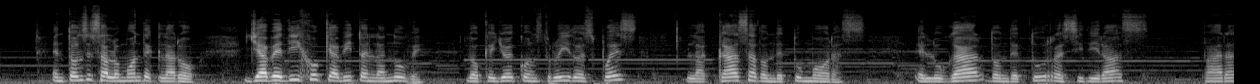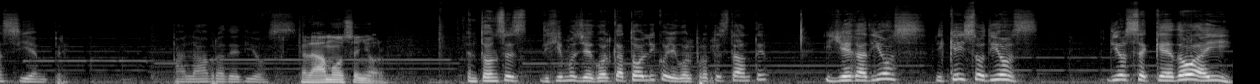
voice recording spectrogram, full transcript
Entonces Salomón declaró, Yahvé dijo que habita en la nube, lo que yo he construido es pues la casa donde tú moras, el lugar donde tú residirás para siempre. Palabra de Dios. Te la amo, Señor. Entonces dijimos, llegó el católico, llegó el protestante y llega Dios. ¿Y qué hizo Dios? Dios se quedó ahí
